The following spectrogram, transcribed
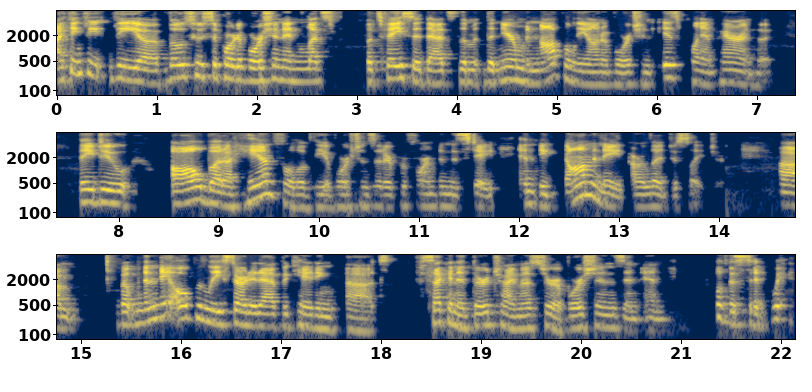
I think the the uh, those who support abortion and let's let's face it, that's the the near monopoly on abortion is Planned Parenthood. They do all but a handful of the abortions that are performed in the state, and they dominate our legislature. Um, but when they openly started advocating uh, second and third trimester abortions, and and people just said, Wait,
